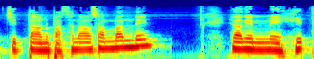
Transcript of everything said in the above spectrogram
චිත්තානුපස්සනාව සම්බන්ධයෙන්, ඒ මේ හිත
